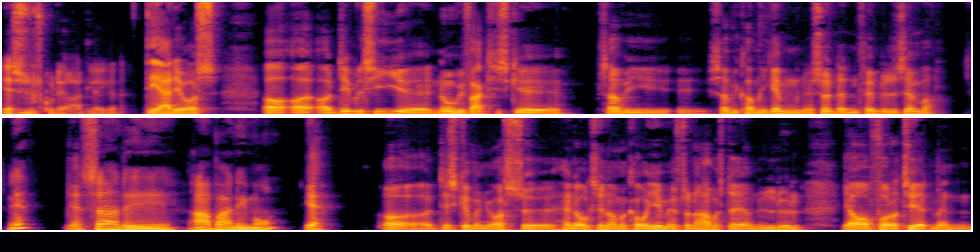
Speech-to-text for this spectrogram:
jeg synes sgu, det er ret lækkert. Det er det også. Og, og, og det vil sige, øh, nu er vi faktisk... Øh, så, er vi, så er vi kommet igennem søndag den 5. december. Ja. Så er det arbejde i morgen. Og, og det skal man jo også have lov til, når man kommer hjem efter en arbejdsdag og nyde en øl. Jeg opfordrer til, at man,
